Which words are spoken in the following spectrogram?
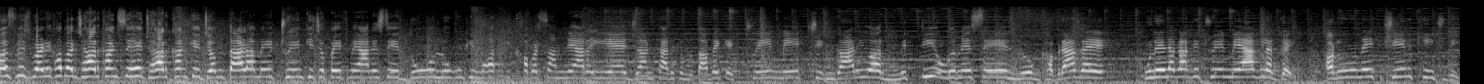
और इस बीच बड़ी खबर झारखंड से है। झारखंड के जमताड़ा में ट्रेन की चपेट में आने से दो लोगों की मौत की खबर सामने आ रही है। जानकारी के मुताबिक एक ट्रेन में चिंगारी और मिट्टी उड़ने से लोग घबरा गए। उन्हें लगा कि ट्रेन में आग लग गई और उन्होंने चेन खींच दी।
